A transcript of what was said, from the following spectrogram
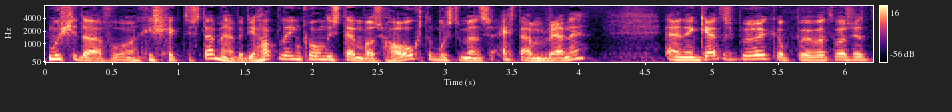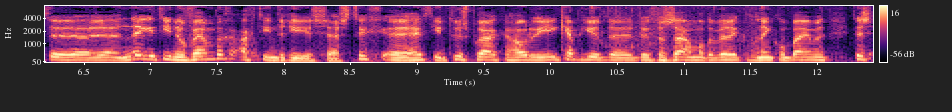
moest je daarvoor een geschikte stem hebben. Die had Lincoln, die stem was hoog. Daar moesten mensen echt aan wennen. En in Gettysburg, op eh, wat was het, uh, eh, 19 november 1863, uh, eh, heeft hij een toespraak gehouden. Ik heb hier de, de, verzamelde werken van Lincoln bij me. Het is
